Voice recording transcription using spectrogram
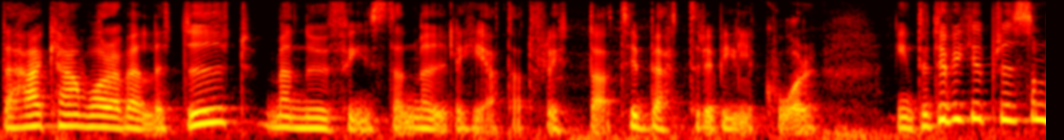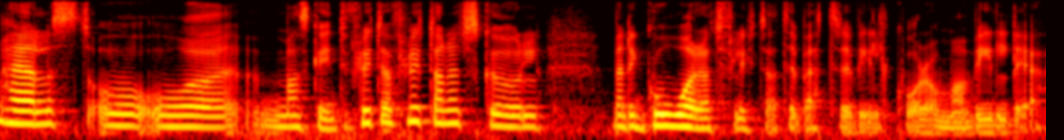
det här kan vara väldigt dyrt men nu finns det en möjlighet att flytta till bättre villkor. Inte till vilket pris som helst och, och man ska inte flytta för flyttandets skull men det går att flytta till bättre villkor om man vill det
